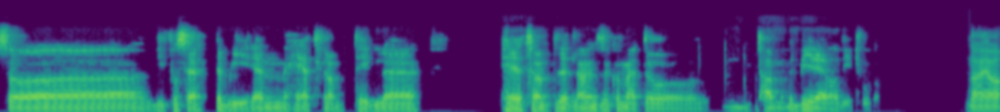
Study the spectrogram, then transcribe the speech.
Så uh, vi får se. Det blir en helt fram til uh, Helt fram til deadline så kommer jeg til å ta med Det blir en av de to, da. Nei, ja.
